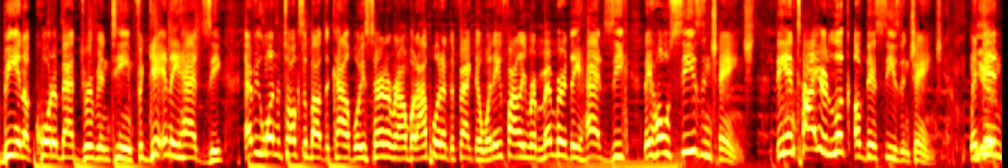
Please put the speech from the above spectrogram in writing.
being a quarterback driven team, forgetting they had Zeke. Everyone who talks about the Cowboys turnaround, but I point out the fact that when they finally remembered they had Zeke, their whole season changed. The entire look of their season changed. And Yeah. then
